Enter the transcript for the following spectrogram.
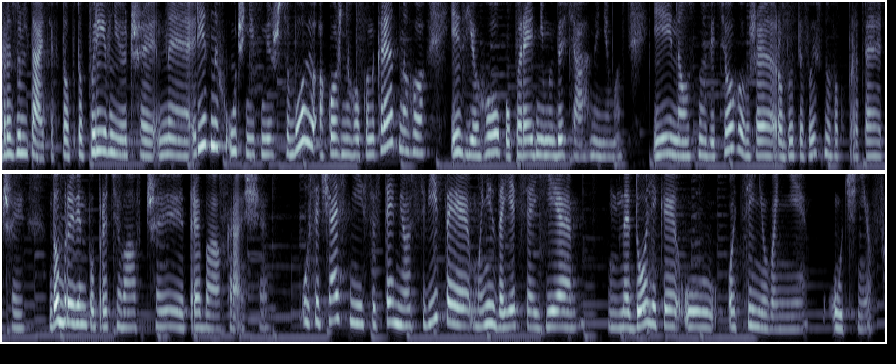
результатів, тобто порівнюючи не різних учнів між собою, а кожного конкретного із його попередніми досягненнями. І на основі цього вже робити висновок про те, чи добре він попрацював, чи треба краще. У сучасній системі освіти, мені здається, є недоліки у оцінюванні учнів.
